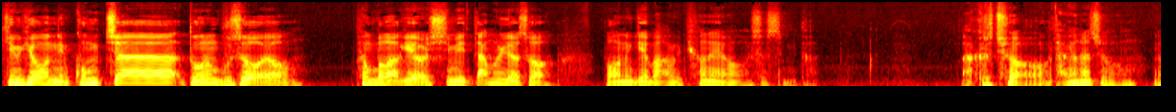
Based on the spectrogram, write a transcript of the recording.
김효원님, 공짜 돈은 무서워요. 평범하게 열심히 땀 흘려서 버는 게 마음이 편해요. 하셨습니다. 아, 그렇죠. 당연하죠. 예.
